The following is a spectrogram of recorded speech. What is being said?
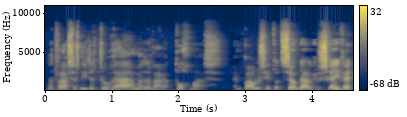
Dat was dus niet de Torah, maar dat waren dogma's. En Paulus heeft dat zo duidelijk geschreven.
